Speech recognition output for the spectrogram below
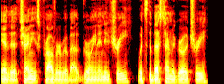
Yeah, the Chinese proverb about growing a new tree. What's the best time to grow a tree?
